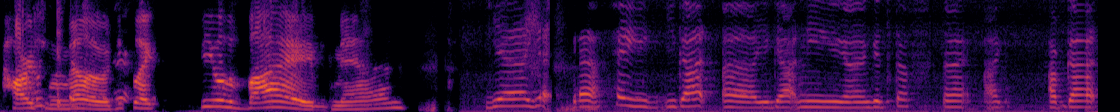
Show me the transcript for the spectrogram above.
harsh and mellow. Just like feel the vibes, man. Yeah, yeah, yeah. Hey, you, you got uh, you got any uh, good stuff that I, I, I've got.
